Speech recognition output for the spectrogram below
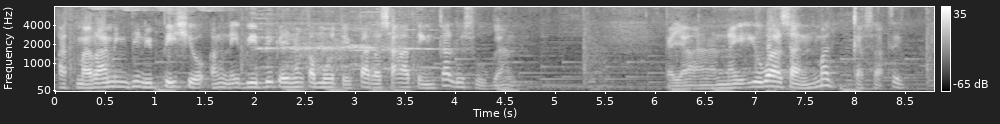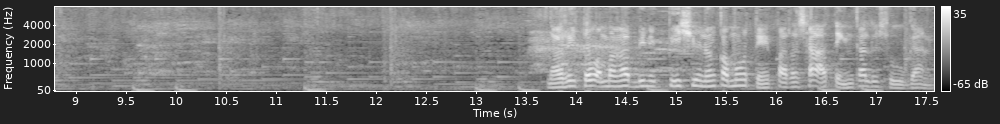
at maraming benepisyo ang naibibigay ng kamote para sa ating kalusugan. Kaya naiiwasan magkasakit. Narito ang mga benepisyo ng kamote para sa ating kalusugan.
